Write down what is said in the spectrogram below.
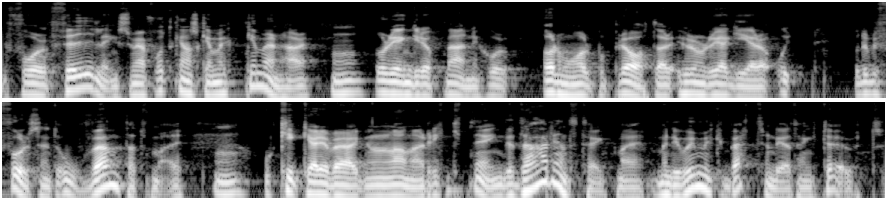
får feeling, som jag har fått ganska mycket med den här. Och det är en grupp människor och de håller på och pratar, hur de reagerar. Och, och det blir fullständigt oväntat för mig. Och kickar iväg i någon annan riktning. Det där hade jag inte tänkt mig, men det var ju mycket bättre än det jag tänkte ut.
